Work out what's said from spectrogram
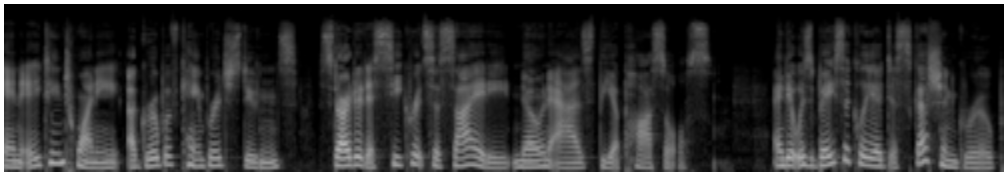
In 1820, a group of Cambridge students started a secret society known as the Apostles. And it was basically a discussion group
